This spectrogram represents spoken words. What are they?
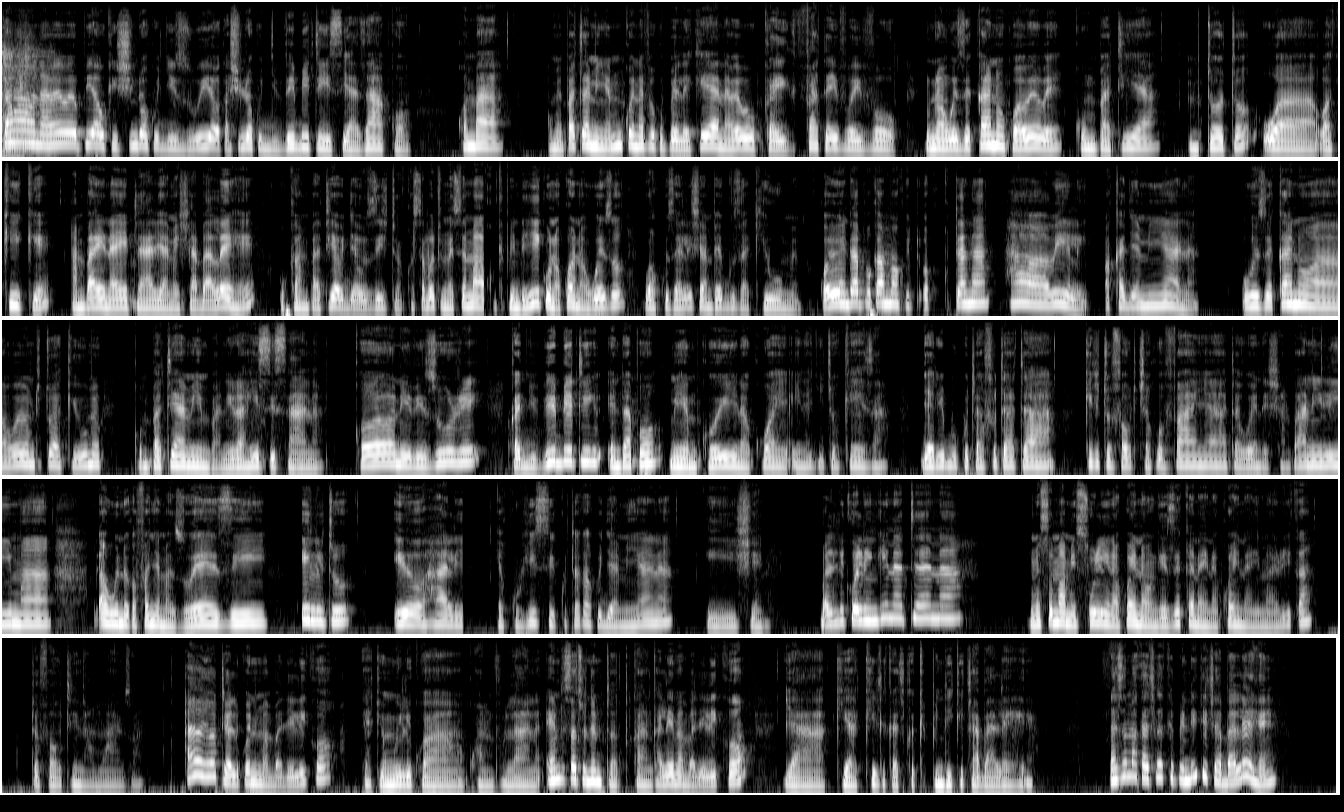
Kama na wewe pia ukishindwa kujizuia ukashindwa kujidhibiti hisia zako kwamba umepata miemko inavyokupelekea na wewe ukaifata hivyo hivyo una uwezekano kwa wewe kumpatia mtoto wa wa kike ambaye naye tayari ameshabalehe ukampatia ujauzito. Kwa sababu tumesema kwa kipindi hiki unakuwa na uwezo wa kuzalisha mbegu za kiume. Kwa hiyo endapo kama wakikutana hawa wawili wakajamiana uwezekano wa wewe mtoto wa kiume kumpatia mimba ni rahisi sana. Kwa hiyo ni vizuri ukajidhibiti endapo miemko hii inakuwa inajitokeza. Jaribu kutafuta hata kitu tofauti cha kufanya hata uende shambani lima au uende ukafanya mazoezi. Ili tu hiyo hali ya kuhisi kutaka kujamiana iishe. Badiliko lingine tena nimesema misuli inakuwa inaongezeka na inakuwa inaimarika tofauti na mwanzo. Hayo yote yalikuwa ni mabadiliko ya kimwili kwa kwa mvulana. Em sasa tuende tukaangalia mabadiliko ya kiakili katika kipindi hiki cha balehe. Nasema katika kipindi hiki cha balehe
